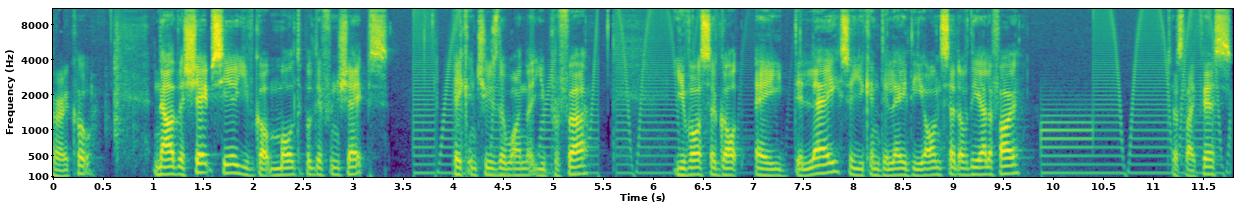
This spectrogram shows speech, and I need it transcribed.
very cool. Now the shapes here, you've got multiple different shapes pick and choose the one that you prefer. You've also got a delay, so you can delay the onset of the LFO, just like this.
